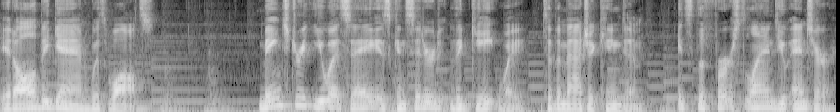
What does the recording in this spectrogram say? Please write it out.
It all began with Walt. Main Street USA is considered the gateway to the Magic Kingdom. It's the first land you enter,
